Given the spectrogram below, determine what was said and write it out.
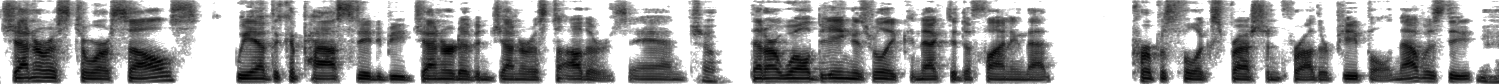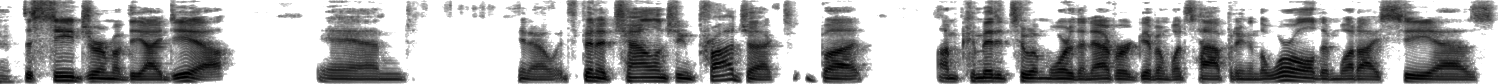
generous to ourselves we have the capacity to be generative and generous to others and sure. that our well-being is really connected to finding that purposeful expression for other people and that was the mm-hmm. the seed germ of the idea and you know it's been a challenging project but i'm committed to it more than ever given what's happening in the world and what i see as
